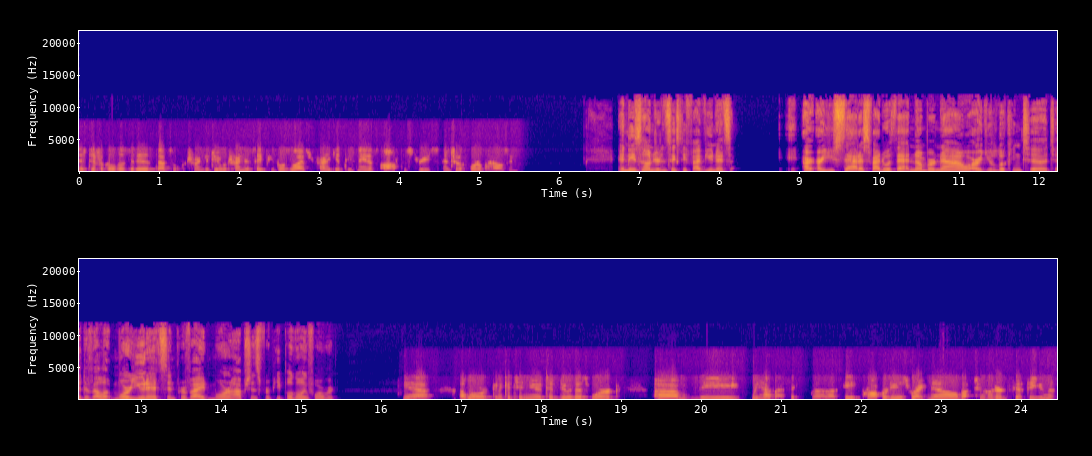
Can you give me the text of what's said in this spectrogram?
as difficult as it is, that's what we're trying to do. We're trying to save people's lives. We're trying to get these natives off the streets into affordable housing. And these 165 units, are, are you satisfied with that number now? Are you looking to, to develop more units and provide more options for people going forward? Yeah. Uh, well, we're going to continue to do this work. Um, the we have I think uh, eight properties right now, about 250 units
